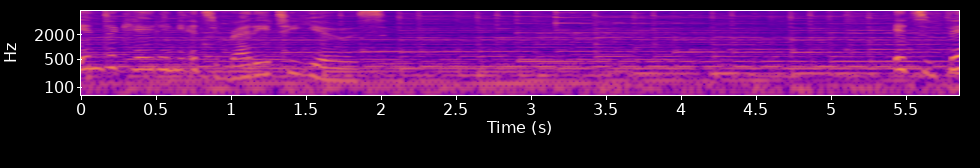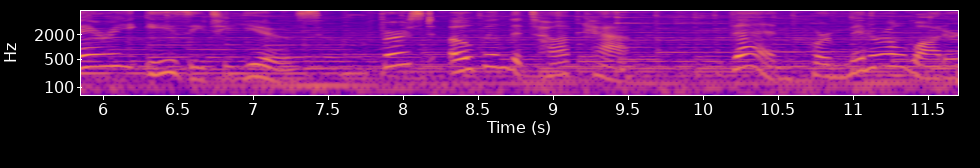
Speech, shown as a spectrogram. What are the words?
indicating it's ready to use. It's very easy to use. First, open the top cap. Then, pour mineral water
